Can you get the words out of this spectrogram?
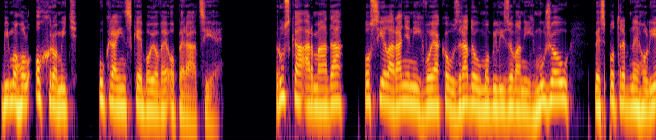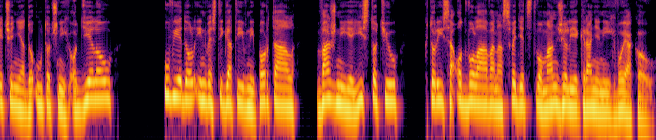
by mohol ochromiť ukrajinské bojové operácie. Ruská armáda posiela ranených vojakov z radou mobilizovaných mužov bez potrebného liečenia do útočných oddielov, uviedol investigatívny portál Vážny je istotiu, ktorý sa odvoláva na svedectvo manželiek ranených vojakov.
